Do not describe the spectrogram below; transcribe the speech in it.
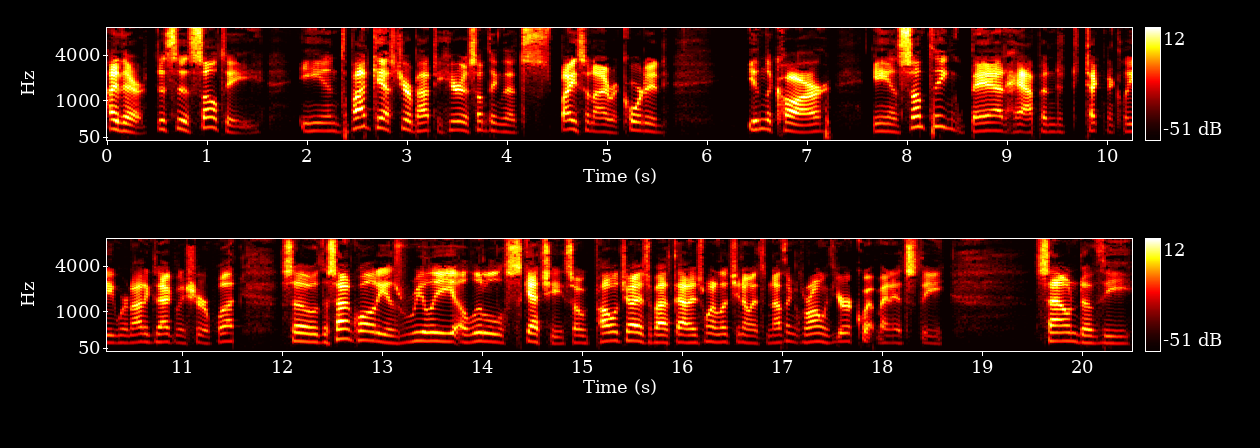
Hi there, this is Salty, and the podcast you're about to hear is something that Spice and I recorded in the car, and something bad happened. Technically, we're not exactly sure what, so the sound quality is really a little sketchy. So apologize about that. I just want to let you know it's nothing's wrong with your equipment. It's the sound of the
